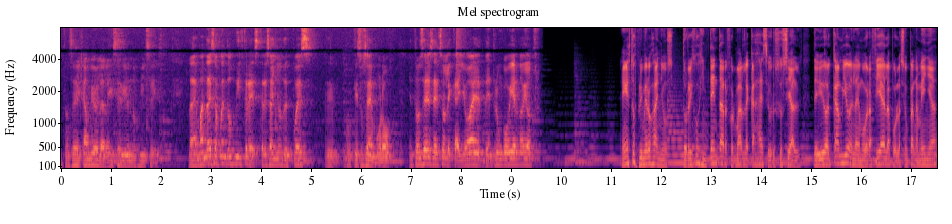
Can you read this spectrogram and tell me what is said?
Entonces el cambio de la ley se dio en 2006. La demanda esa fue en 2003, tres años después, eh, porque eso se demoró. Entonces eso le cayó dentro de un gobierno y otro. En estos primeros años, Torrijos intenta reformar la caja de seguro social debido al cambio en la demografía de la población panameña,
